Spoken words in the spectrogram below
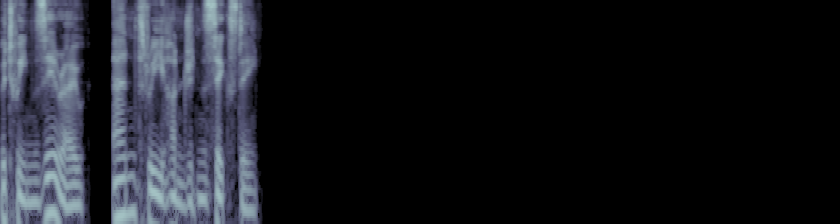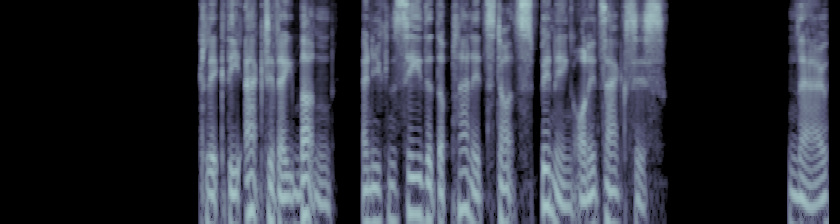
between 0 and 360. Click the Activate button and you can see that the planet starts spinning on its axis. Now,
